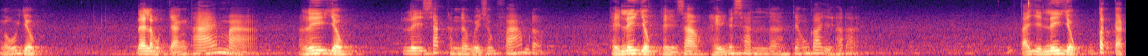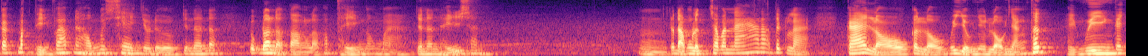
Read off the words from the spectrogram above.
ngũ dục. Đây là một trạng thái mà ly dục, ly sắc thanh hương vị xuất pháp đó. Thì ly dục thì sao? Hỷ nó sanh lên chứ không có gì hết á tại vì ly dục tất cả các bất thiện pháp nó không có xen vô được cho nên đó lúc đó là toàn là pháp thiện không mà cho nên hỷ sanh. Ừ, cái động lực ná đó tức là cái lộ cái lộ ví dụ như lộ nhận thức thì nguyên cái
